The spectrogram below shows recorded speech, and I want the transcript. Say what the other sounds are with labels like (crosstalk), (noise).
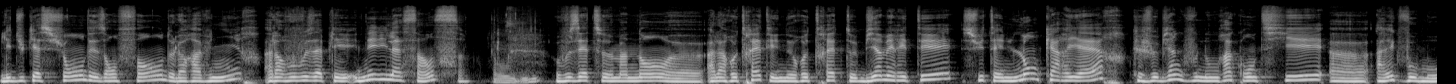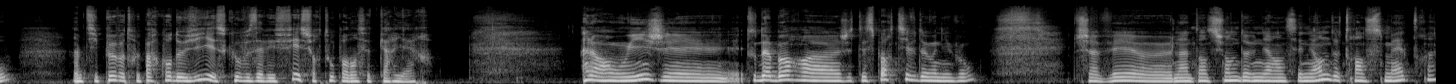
l'éducation des enfants, de leur avenir. Alors vous vous appelez Nelly Lassens. Oui. Vous êtes maintenant à la retraite et une retraite bien méritée suite à une longue carrière que je veux bien que vous nous racontiez avec vos mots un petit peu votre parcours de vie et ce que vous avez fait surtout pendant cette carrière. Alors oui, j'ai tout d'abord euh, j'étais sportive de haut niveau. J'avais euh, l'intention de devenir enseignante, de transmettre.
